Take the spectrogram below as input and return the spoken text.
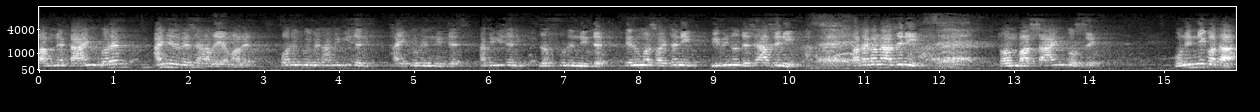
আপনি একটা আইন করেন, আইনের বেশে হালাইয়া মারেন। পরে কইবেন, আমি কি জানি? হাইকোর্টের নির্দেশ। আমি কি জানি? যশপুরের নির্দেশ। এরুমা শয়তানি বিভিন্ন দেশে আসেনি। কথাখানা আসেনি। তখন বাদশা আইন করছে। শুনেননি কথা।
